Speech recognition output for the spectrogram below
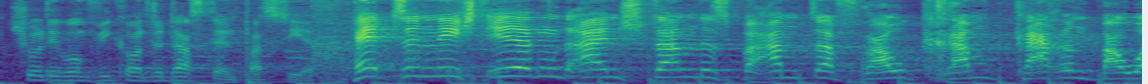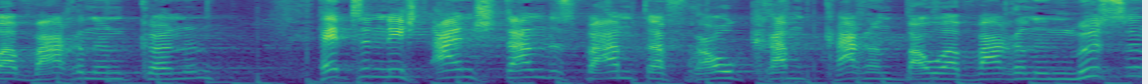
Entschuldigung, wie konnte das denn passieren? Hätte nicht irgendein Standesbeamter Frau Kramp-Karrenbauer warnen können? Hätte nicht ein Standesbeamter Frau Kramp-Karrenbauer warnen müssen?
